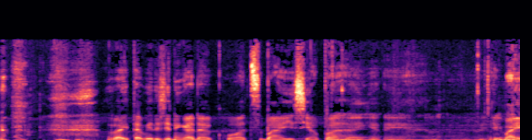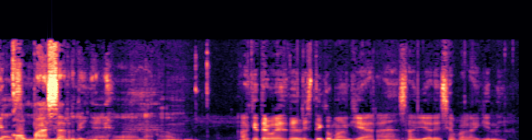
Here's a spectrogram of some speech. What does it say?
Baik, tapi di sini nggak ada quotes by siapa Baik, gitu ya. Nah, terima by kasih. Kopas artinya. Uh, nah, um. Oke, terima kasih tulis di Kemang Kiara. Selanjutnya ada siapa lagi nih?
